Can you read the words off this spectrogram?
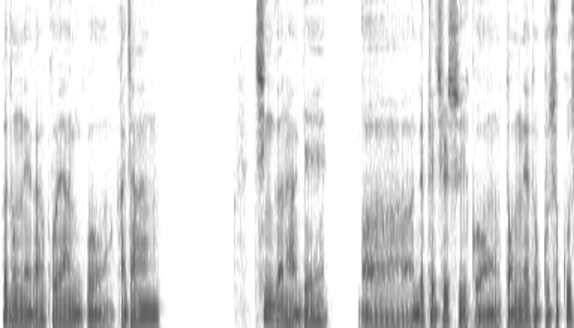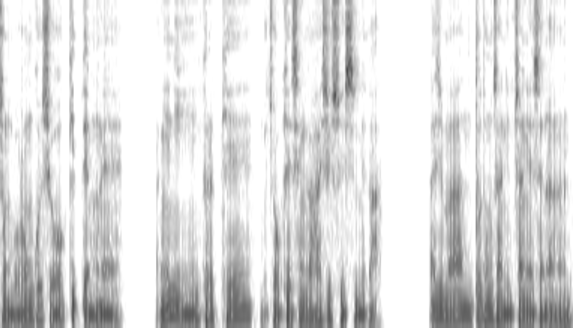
그 동네가 고향이고 가장 친근하게 뭐 느껴질 수 있고 동네도 구석구석 모르는 곳이 없기 때문에 당연히 그렇게 좋게 생각하실 수 있습니다. 하지만 부동산 입장에서는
